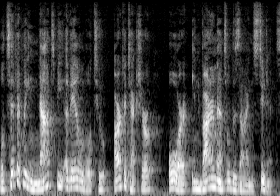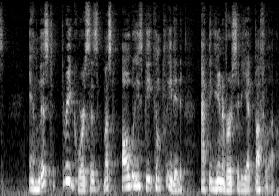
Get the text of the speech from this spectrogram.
will typically not be available to architecture or environmental design students, and List 3 courses must always be completed at the University at Buffalo.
